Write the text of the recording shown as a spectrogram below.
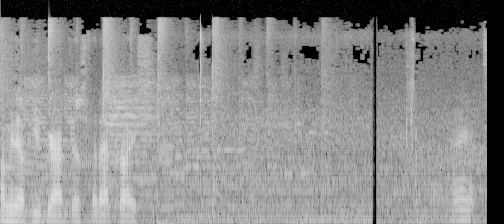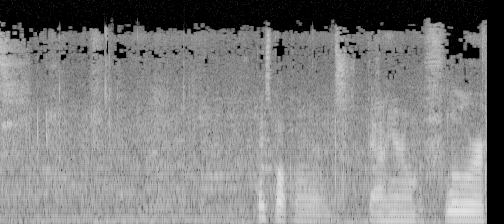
Let me know if you grabbed this for that price. Alright baseball cards down here on the floor.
